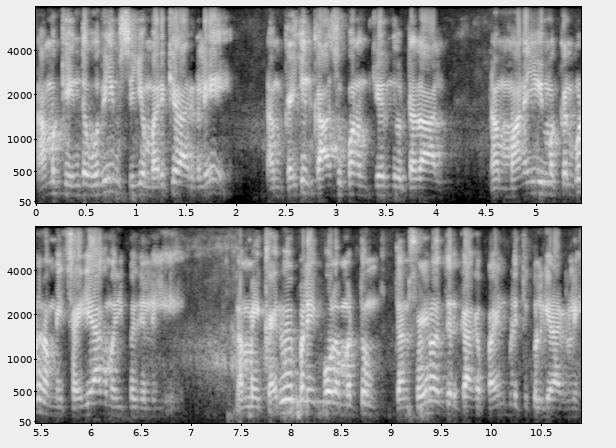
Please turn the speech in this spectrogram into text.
நமக்கு இந்த உதவியும் செய்ய மறுக்கிறார்களே. நம் கையில் காசு பணம் சேர்ந்து விட்டதால் நம் மனைவி மக்கள் கூட நம்மை சரியாக மதிப்பதில்லையே. நம்மை கருவேப்பிலை போல மட்டும் தன் சுயநலத்திற்காக பயன்படுத்திக் கொள்கிறார்களே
